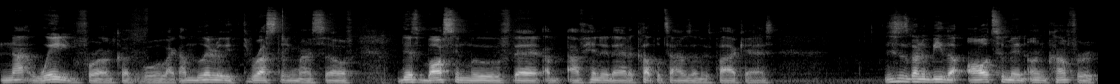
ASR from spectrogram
not waiting for uncomfortable, like I'm literally thrusting myself this Boston move that I've hinted at a couple times on this podcast. This is going to be the ultimate uncomfort,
